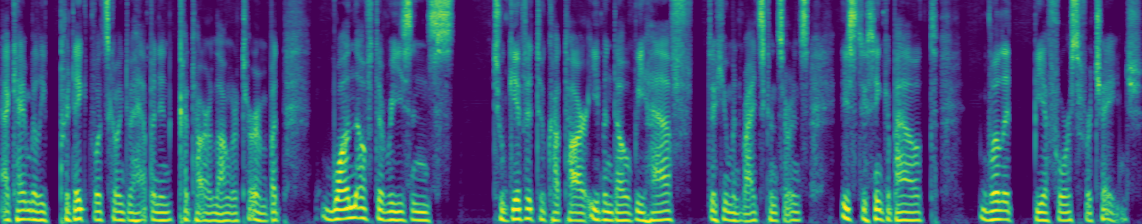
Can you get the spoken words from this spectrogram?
I can't really predict what's going to happen in Qatar longer term, but one of the reasons to give it to Qatar, even though we have the human rights concerns is to think about will it be a force for change?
